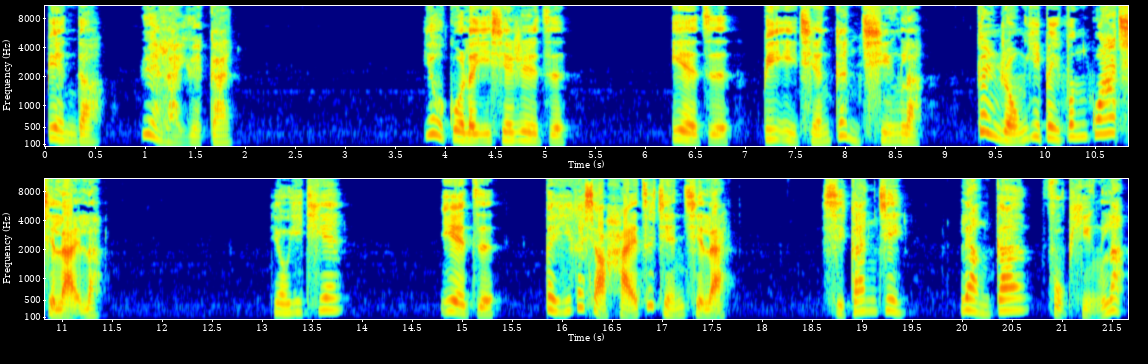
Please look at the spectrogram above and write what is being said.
变得越来越干。又过了一些日子，叶子比以前更轻了，更容易被风刮起来了。有一天，叶子被一个小孩子捡起来，洗干净、晾干、抚平了，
